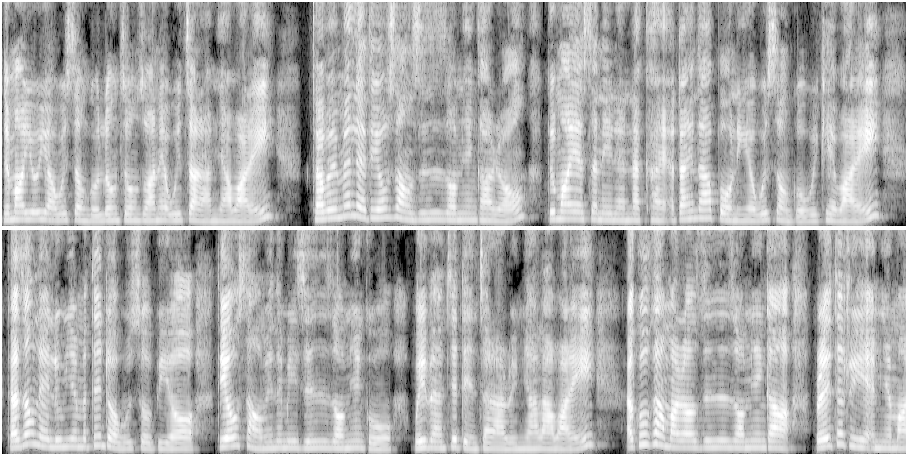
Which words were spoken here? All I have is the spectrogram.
မြန်မာရိုးရာဝတ်စုံကိုလုံခြုံစွာနဲ့ဝတ်ကြတာများပါတယ်။ ဒါပေမဲ့လည်းတရုတ်ဆောင်စင်းစစောမြင့်ကတော့သူမရဲ့စနေနဲ့နှက်ခိုင်အတိုင်းသားပေါ်နေရဲ့ဝတ်စုံကိုဝတ်ခဲ့ပါတယ်။ဒါကြောင့်လည်းလူမြင်မသိတော်ဘူးဆိုပြီးတော့တရုတ်ဆောင်မင်းသမီးစင်းစစောမြင့်ကိုဝေဖန်ပြစ်တင်ကြတာတွေများလာပါတယ်။အခုခါမှာတော့စင်းစစောမြင့်ကပရိသတ်တွေရဲ့အမြင်မှာ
